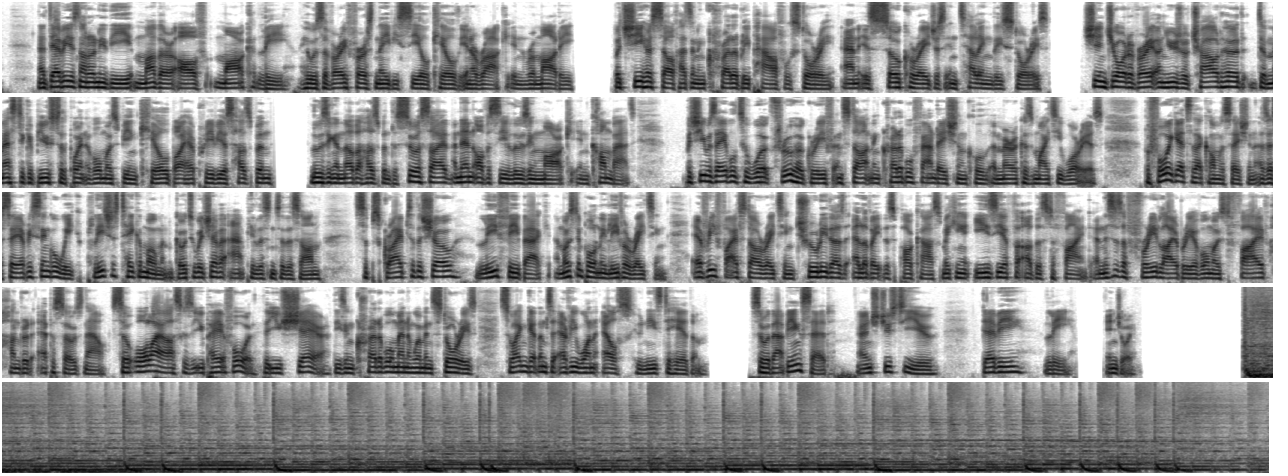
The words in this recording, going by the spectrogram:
Now, Debbie is not only the mother of Marc Lee, who was the very first Navy SEAL killed in Iraq in Ramadi, but she herself has an incredibly powerful story and is so courageous in telling these stories. She endured a very unusual childhood, domestic abuse to the point of almost being killed by her previous husband, losing another husband to suicide, and then obviously losing Marc in combat. But she was able to work through her grief and start an incredible foundation called America's Mighty Warriors. Before we get to that conversation, as I say every single week, please just take a moment, go to whichever app you listen to this on, subscribe to the show, leave feedback, and most importantly, leave a rating. Every five star rating truly does elevate this podcast, making it easier for others to find. And this is a free library of almost 500 episodes now. So all I ask is that you pay it forward, that you share these incredible men and women's stories so I can get them to everyone else who needs to hear them. So with that being said, I introduce to you Debbie Lee. Enjoy.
